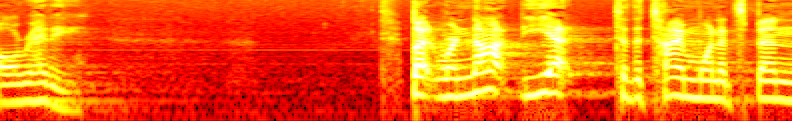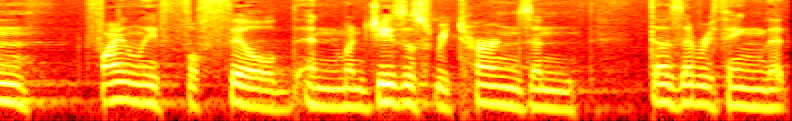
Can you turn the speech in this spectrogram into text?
Already. But we're not yet to the time when it's been finally fulfilled and when Jesus returns and does everything that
